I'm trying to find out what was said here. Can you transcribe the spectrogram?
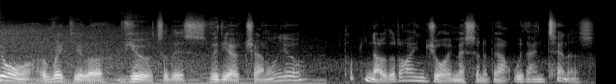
you're a regular viewer to this video channel, you'll probably know that I enjoy messing about with antennas.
